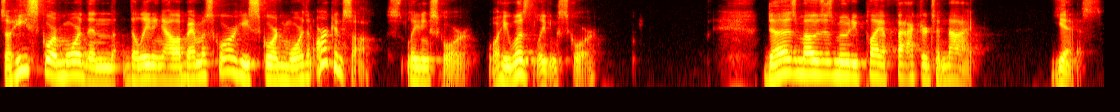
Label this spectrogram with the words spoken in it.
So he scored more than the leading Alabama scorer. He scored more than Arkansas leading scorer. Well, he was the leading scorer. Does Moses Moody play a factor tonight? Yes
